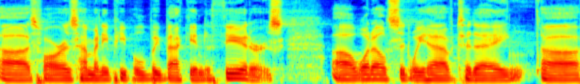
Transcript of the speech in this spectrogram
uh, as far as how many people will be back into theaters. Uh, what else did we have today? Uh,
